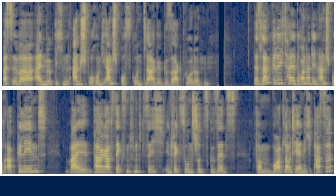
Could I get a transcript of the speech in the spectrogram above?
was über einen möglichen Anspruch und die Anspruchsgrundlage gesagt wurde. Das Landgericht Heilbronn hat den Anspruch abgelehnt, weil 56 Infektionsschutzgesetz vom Wortlaut her nicht passe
